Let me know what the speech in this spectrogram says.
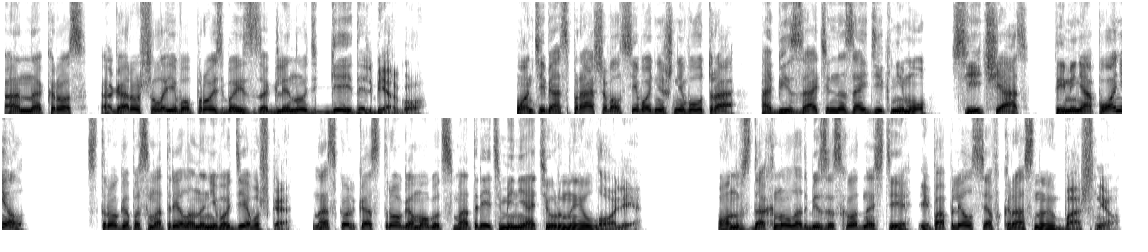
Анна Кросс огорошила его просьбой заглянуть к Гейдельбергу. «Он тебя спрашивал с сегодняшнего утра. Обязательно зайди к нему. Сейчас. Ты меня понял?» Строго посмотрела на него девушка, насколько строго могут смотреть миниатюрные лоли. Он вздохнул от безысходности и поплелся в Красную башню.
